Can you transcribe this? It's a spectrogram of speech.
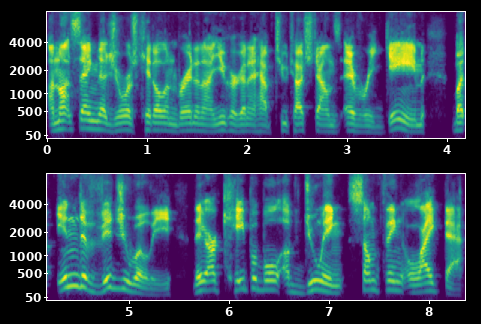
I'm not saying that George Kittle and Brandon Aiyuk are going to have two touchdowns every game, but individually, they are capable of doing something like that,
